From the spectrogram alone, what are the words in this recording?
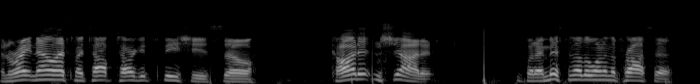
And right now that's my top target species, so caught it and shot it. But I missed another one in the process.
